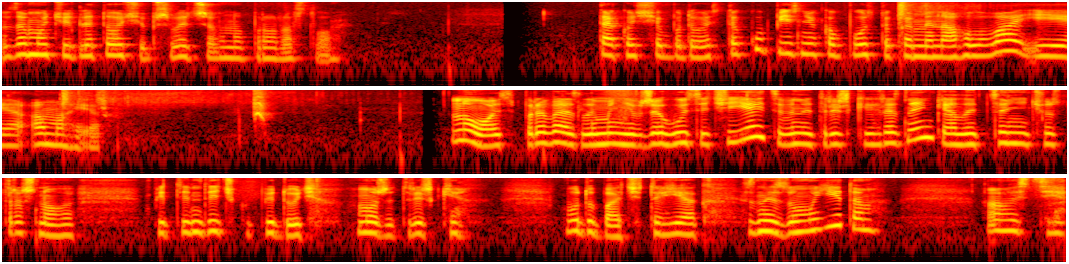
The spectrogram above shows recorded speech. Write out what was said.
Замочу для того, щоб швидше воно проросло. Також ще буду ось таку пізню капусту, кам'яна голова і амагир. Ну, ось, привезли мені вже гусячі яйця, вони трішки грязненькі, але це нічого страшного. Під індичку підуть. Може, трішки буду бачити, як знизу мої там, а ось ці.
